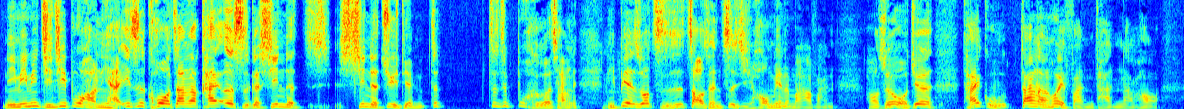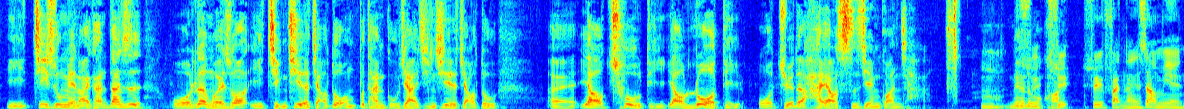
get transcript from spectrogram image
你明明景气不好，你还一直扩张，要开二十个新的新的据点，这这就不合常理。你变成说只是造成自己后面的麻烦。好，所以我觉得台股当然会反弹了哈。以技术面来看，但是我认为说以景气的角度，我们不谈股价，以景气的角度，呃，要触底要落底，我觉得还要时间观察。嗯，没有那么快。所以，所以反弹上面。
